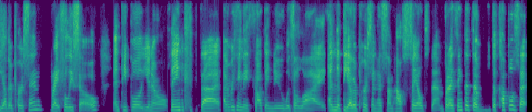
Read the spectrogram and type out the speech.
the other person, rightfully so. And people, you know, think that everything they thought they knew was a lie and that the other person has somehow failed them. But I think that the the couples that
